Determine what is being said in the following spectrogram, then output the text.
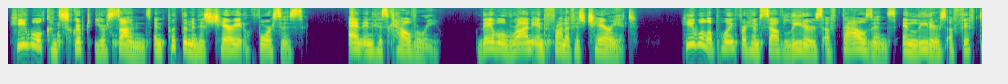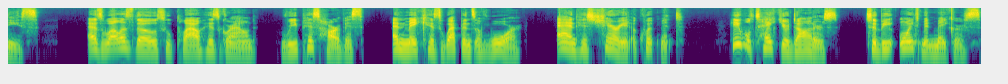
He will conscript your sons and put them in his chariot forces and in his cavalry. They will run in front of his chariot. He will appoint for himself leaders of thousands and leaders of fifties, as well as those who plow his ground, reap his harvest, and make his weapons of war and his chariot equipment. He will take your daughters to be ointment makers,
